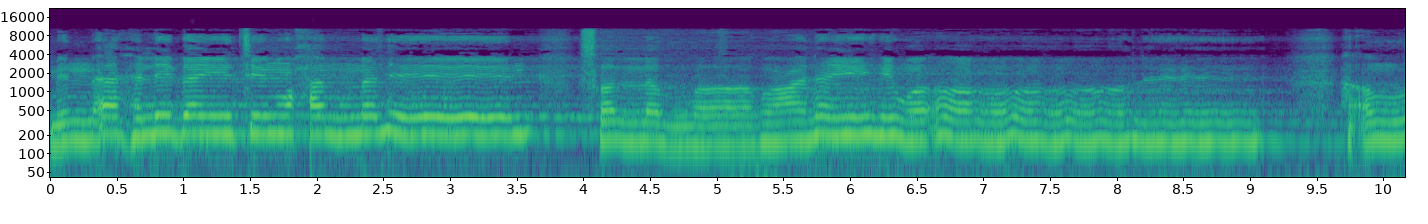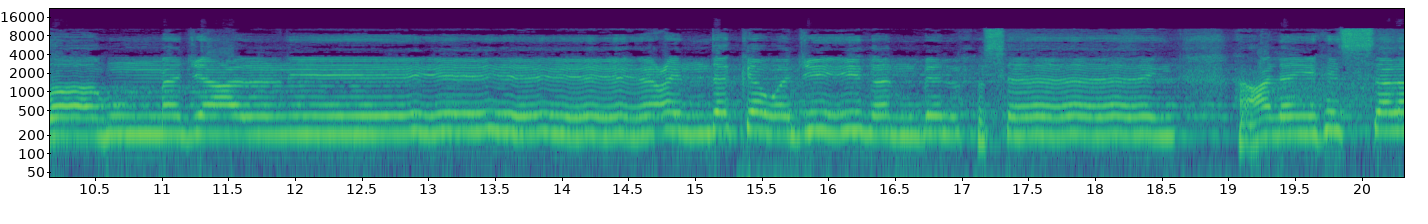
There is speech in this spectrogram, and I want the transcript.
من أهل بيت محمد صلى الله عليه وآله. اللهم اجعلني عندك وجيها بالحسين. عليه السلام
